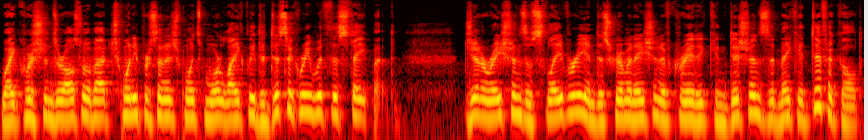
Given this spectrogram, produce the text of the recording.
White Christians are also about 20 percentage points more likely to disagree with this statement. Generations of slavery and discrimination have created conditions that make it difficult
